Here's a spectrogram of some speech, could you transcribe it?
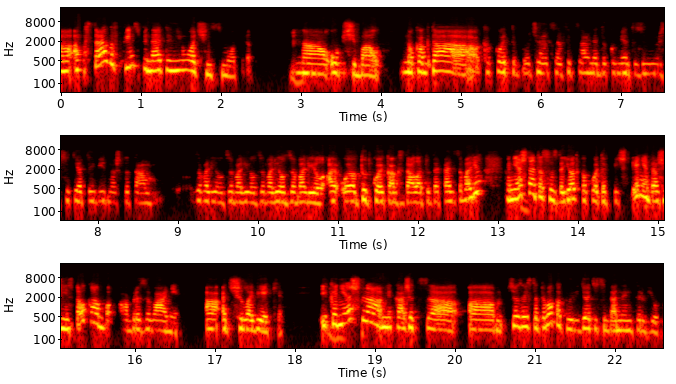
а австралы, в принципе, на это не очень смотрят, mm-hmm. на общий балл. Но когда какой-то, получается, официальный документ из университета, и видно, что там завалил, завалил, завалил, завалил, а тут кое-как сдал, а тут опять завалил, конечно, это создает какое-то впечатление даже не столько об образовании, а о человеке. И, конечно, мне кажется, все зависит от того, как вы ведете себя на интервью.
